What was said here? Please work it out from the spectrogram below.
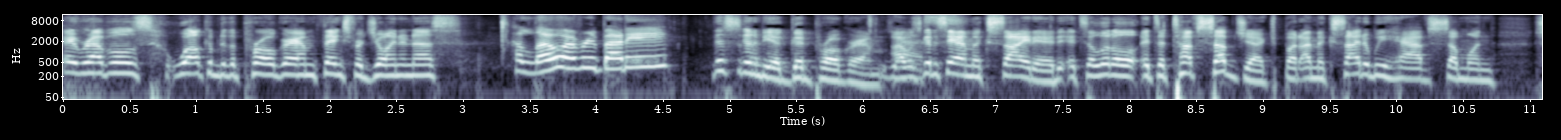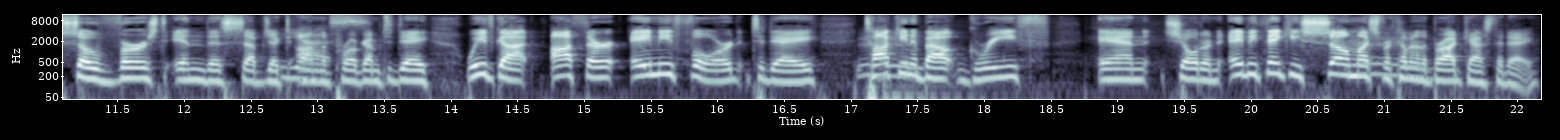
Hey, Rebels, welcome to the program. Thanks for joining us. Hello, everybody. This is going to be a good program. I was going to say I'm excited. It's a little, it's a tough subject, but I'm excited we have someone so versed in this subject on the program today. We've got author Amy Ford today Mm-hmm. talking about grief and children. Amy, thank you so much for Mm. coming on the broadcast today.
